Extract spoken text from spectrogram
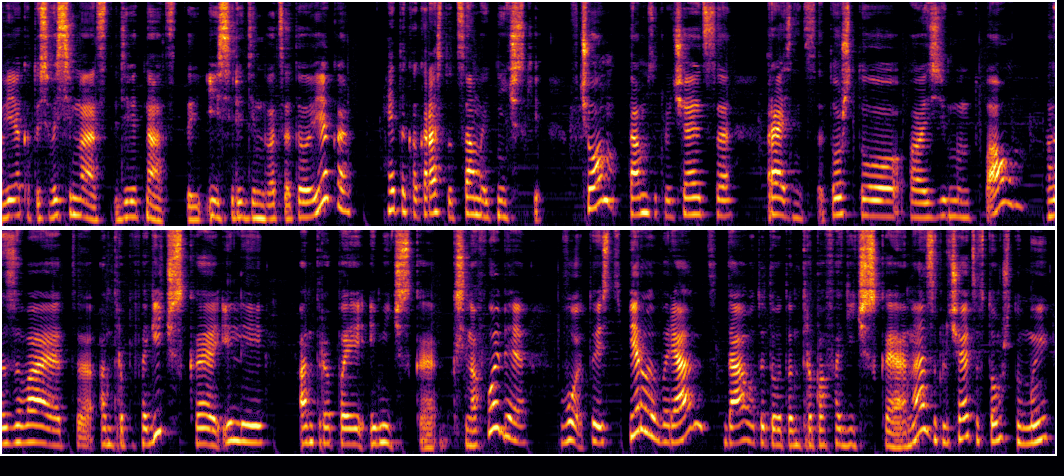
века, то есть 18, 19 и середина 20 века, это как раз тот самый этнический. В чем там заключается разница? То, что э, Зигмунд Баум называет антропофагическое или антропоэмическая ксенофобия. Вот, то есть первый вариант, да, вот это вот антропофагическая, она заключается в том, что мы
